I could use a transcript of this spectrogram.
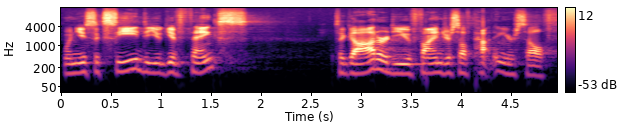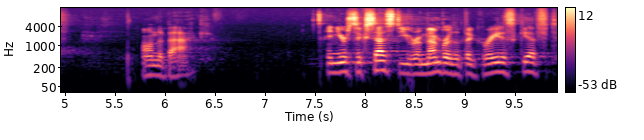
when you succeed, do you give thanks to God, or do you find yourself patting yourself on the back? In your success, do you remember that the greatest gift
